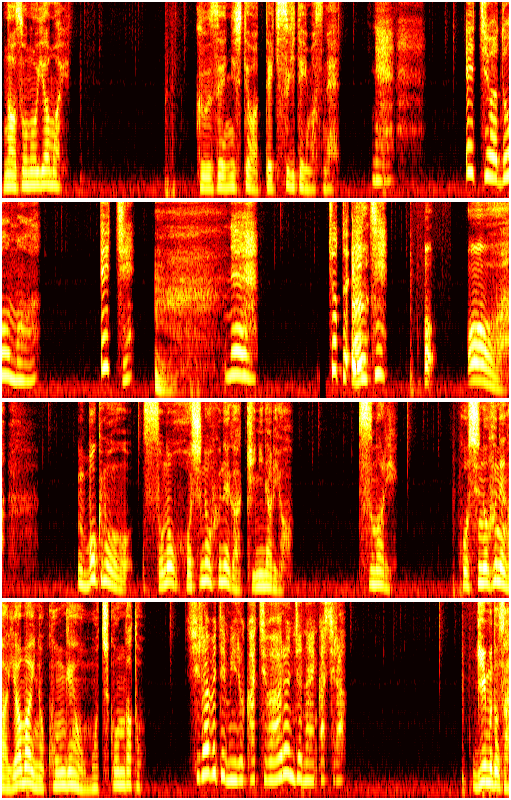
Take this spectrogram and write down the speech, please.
謎の病偶然にしてはできすぎていますね。ねえエッチはどう思う？エッチ、ねえちょっとエッチ？あああ。僕もその星の船が気になるよ。つまり星の船が病の根源を持ち込んだと。調べてみる価値はあるんじゃないかしら。ギムドさん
